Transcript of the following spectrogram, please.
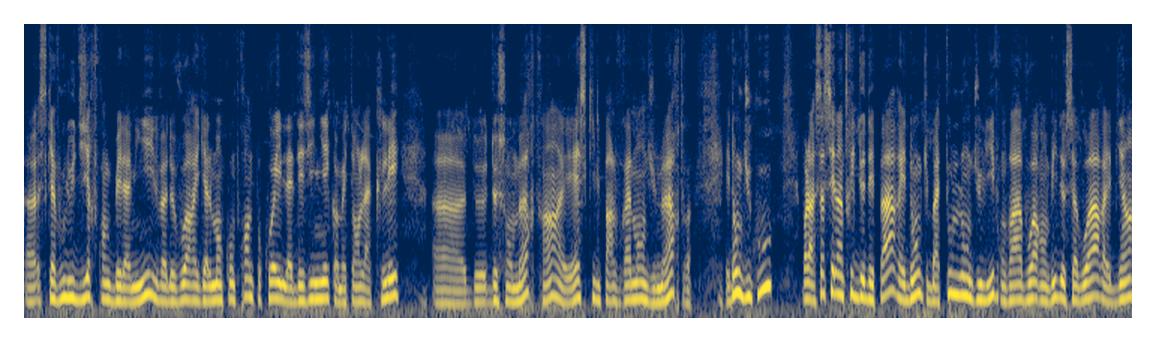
ce qu'a voulu dire Frank Bellamy. Il va devoir également comprendre pourquoi il l'a désigné comme étant la clé euh, de, son meurtre, hein, et est-ce qu'il parle vraiment du meurtre? Et donc du coup, voilà, ça c'est l'intrigue de départ, et donc bah, tout le long du livre, on va avoir envie de savoir, eh bien,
